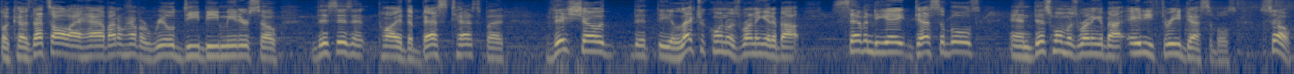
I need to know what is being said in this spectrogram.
because that's all I have. I don't have a real dB meter, so this isn't probably the best test, but this showed that the electric one was running at about 78 decibels and this one was running about 83 decibels. So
